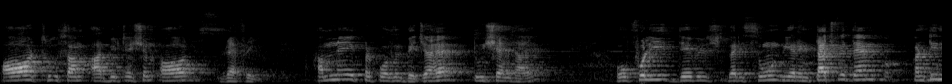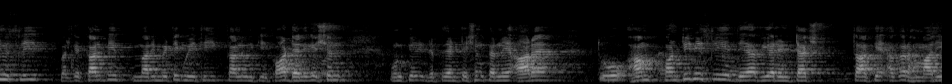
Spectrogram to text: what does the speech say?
اور تھرو سم آربیٹریشن اور ریفری ہم نے ایک پرپوزل بھیجا ہے to Shanghai hopefully they will very soon we are in touch with them continuously بلکہ کل بھی ہماری میٹنگ ہوئی تھی کل ان کی ایک اور ڈیلیگیشن ان کے ریپرزنٹیشن کرنے آ رہا ہے۔ تو ہم continuously they we are in touch تاکہ اگر ہماری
